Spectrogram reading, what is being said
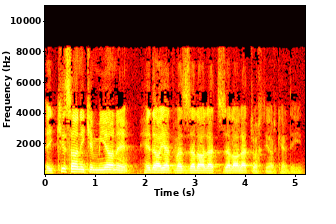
ای کسانی که میان هدایت و زلالت زلالت رو اختیار کرده اید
